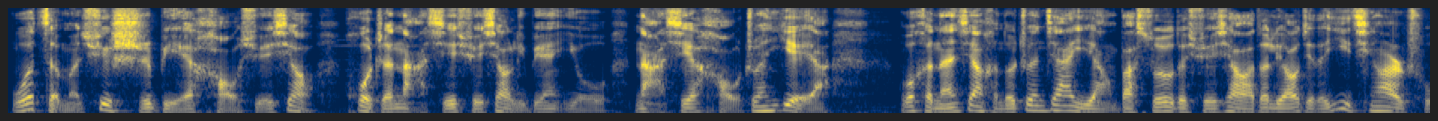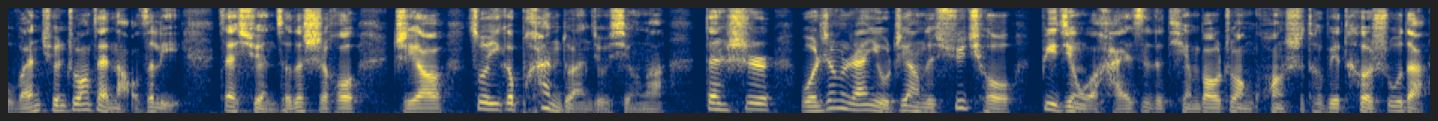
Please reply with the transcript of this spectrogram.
我怎么去识别好学校，或者哪些学校里边有哪些好专业呀？我很难像很多专家一样，把所有的学校啊都了解得一清二楚，完全装在脑子里，在选择的时候只要做一个判断就行了。但是我仍然有这样的需求，毕竟我孩子的填报状况是特别特殊的，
